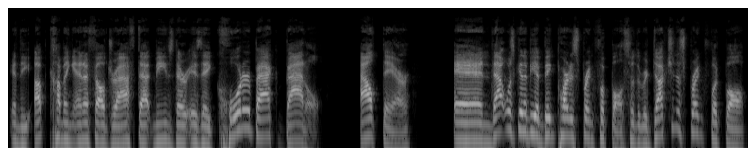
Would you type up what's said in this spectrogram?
in the upcoming NFL draft. That means there is a quarterback battle out there. And that was going to be a big part of spring football. So the reduction of spring football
